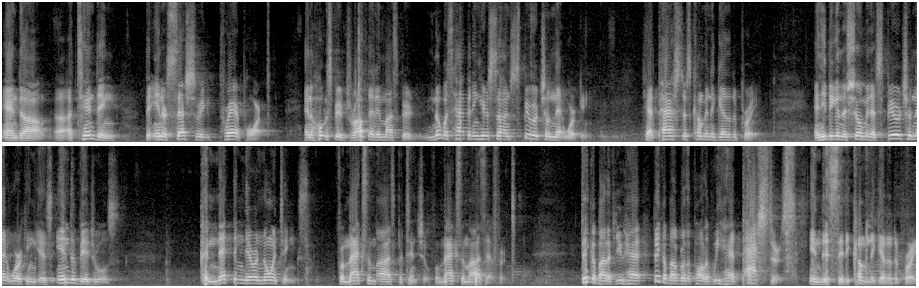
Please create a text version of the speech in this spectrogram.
and uh, uh, attending the intercessory prayer part. And the Holy Spirit dropped that in my spirit. You know what's happening here, son? Spiritual networking. He had pastors coming together to pray. And he began to show me that spiritual networking is individuals connecting their anointings for maximized potential, for maximized effort. Think about if you had, think about, Brother Paul, if we had pastors in this city coming together to pray.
